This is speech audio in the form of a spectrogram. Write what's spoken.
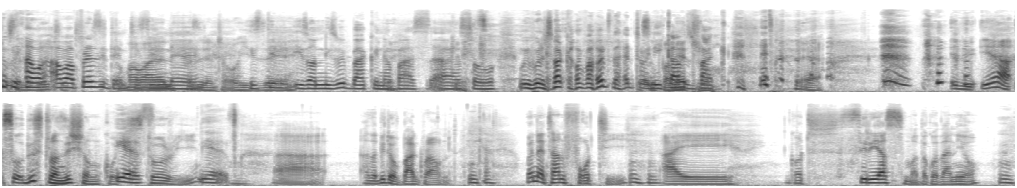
our, our president is in. Uh, president or he's, his, still, uh, he's on his way back in a bus, uh, Okay. so we will talk about that when he comes Metro. back. yeah. Anyway, yeah. So this transition coach Yes. story Yes. uh, has a bit of background. Okay. When I turned 40, Mm-hmm. I got serious madhokodhanio. Mm.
